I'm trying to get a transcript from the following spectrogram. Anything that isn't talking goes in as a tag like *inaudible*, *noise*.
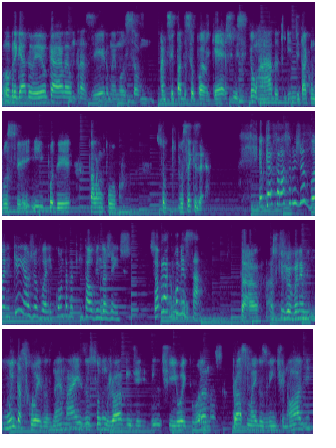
Obrigado eu, Carla. É um prazer, uma emoção participar do seu podcast. Me sinto honrado aqui de estar com você e poder falar um pouco sobre o que você quiser. Eu quero falar sobre Giovanni. Quem é o Giovanni? Conta para quem está ouvindo a gente. Só para começar. Tá, acho que Giovanni é muitas coisas, né? Mas eu sou um jovem de 28 anos, próximo aí dos 29.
